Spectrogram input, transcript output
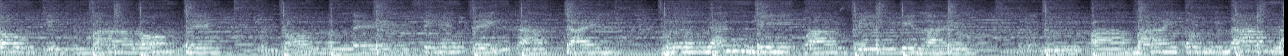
เราจึงมาร้องเพลงจนร้องบรรเลงเสียงเพลงจากใจ เมืองนั้นมีความสีวิไลเมื่อมีป่าไม้ต้นน้ำล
